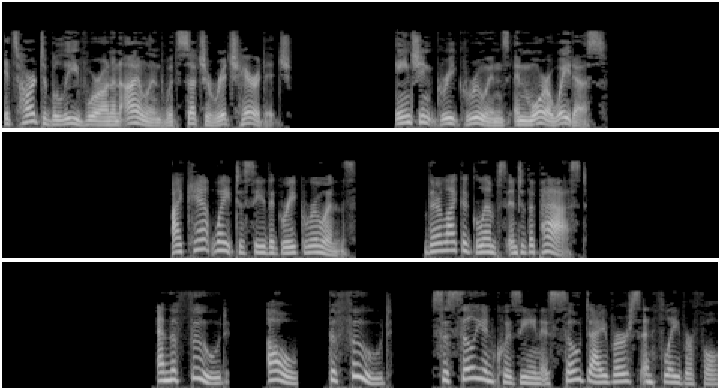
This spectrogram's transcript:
It's hard to believe we're on an island with such a rich heritage. Ancient Greek ruins and more await us. I can't wait to see the Greek ruins. They're like a glimpse into the past. And the food. Oh, the food. Sicilian cuisine is so diverse and flavorful.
